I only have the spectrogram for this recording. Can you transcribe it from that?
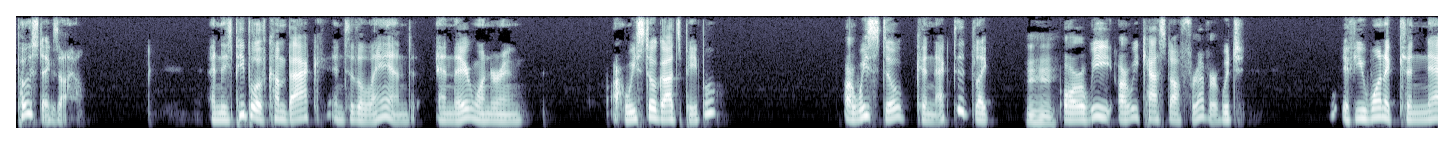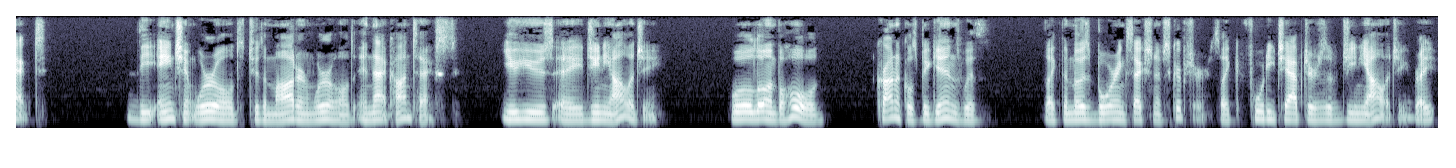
post exile. And these people have come back into the land and they're wondering, are we still God's people? Are we still connected? Like, hmm or are we are we cast off forever? Which, if you want to connect the ancient world to the modern world in that context, you use a genealogy. Well, lo and behold, Chronicles begins with like the most boring section of scripture. It's like 40 chapters of genealogy, right?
